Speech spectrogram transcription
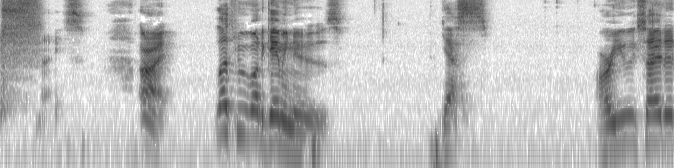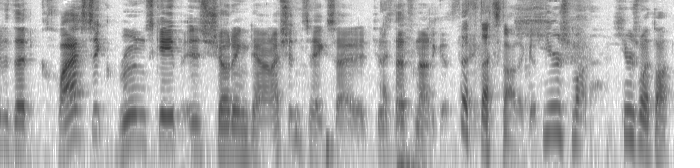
Nice. Alright, let's move on to gaming news. yes, Are you excited that classic RuneScape is shutting down? I shouldn't say excited, because that's not a good thing. That's that's not a good. here's my here's my thought.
